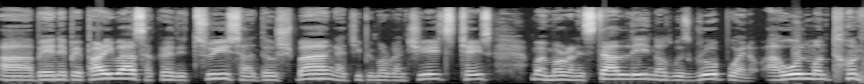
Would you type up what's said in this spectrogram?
a BNP Paribas, a Credit Suisse, a Deutsche Bank, a JP Morgan Chase, Chase Morgan Stanley, Northwest Group, bueno, a un montón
